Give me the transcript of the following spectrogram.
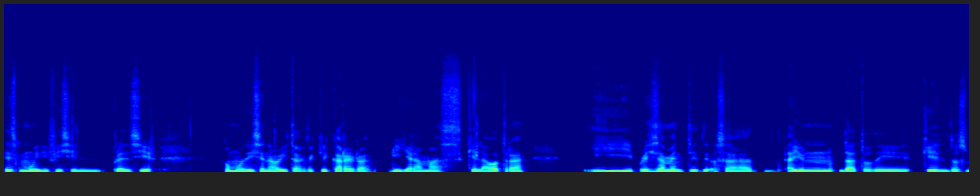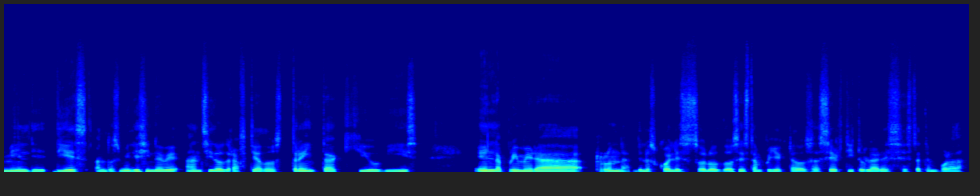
es muy difícil predecir, como dicen ahorita, de qué carrera brillará más que la otra. Y precisamente, o sea, hay un dato de que el 2010 al 2019 han sido drafteados 30 QBs en la primera ronda, de los cuales solo dos están proyectados a ser titulares esta temporada.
